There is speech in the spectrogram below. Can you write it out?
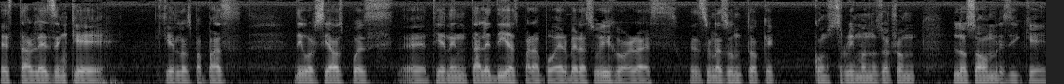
establecen que, que los papás divorciados pues eh, tienen tales días para poder ver a su hijo. Es, un asunto que construimos nosotros los hombres y que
